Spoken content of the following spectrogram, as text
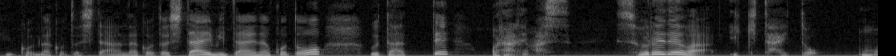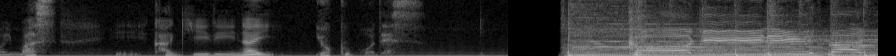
こんなことしたいあんなことしたいみたいなことを歌っておられます。それでは行きたいと思います。限りない欲望です。限りない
